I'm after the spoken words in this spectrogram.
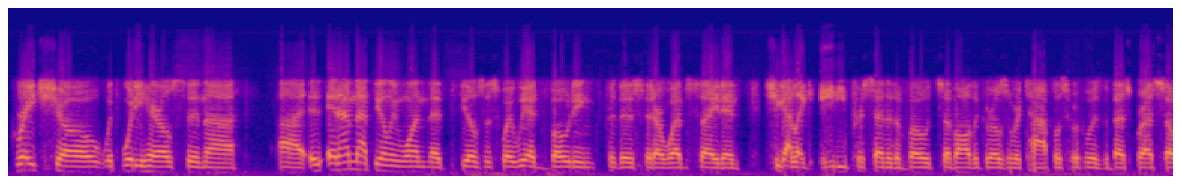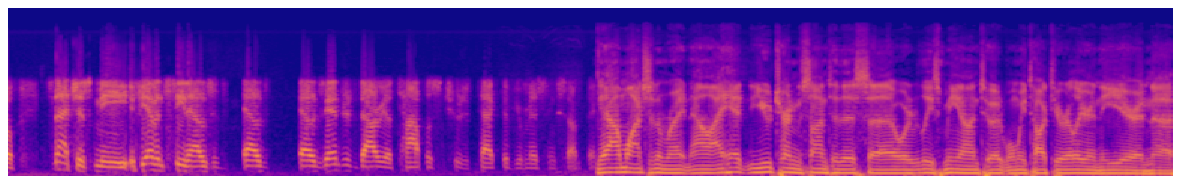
great show with Woody Harrelson. Uh, uh, and I'm not the only one that feels this way. We had voting for this at our website, and she got like 80% of the votes of all the girls who were topless for who has the best breast. So it's not just me. If you haven't seen Alex, Alex, Alexandra Daddario topless True Detective, you're missing something. Yeah, I'm watching them right now. I had you turned us on to this, uh, or at least me onto it when we talked to you earlier in the year, and uh,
